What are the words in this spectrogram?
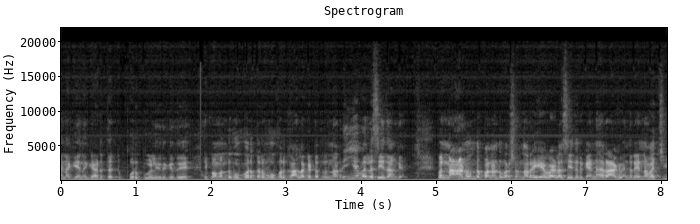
எனக்கு எனக்கு அடுத்தடுத்து பொறுப்புகள் இருக்குது. இப்போ வந்து ஒவ்வொருத்தரும் ஒவ்வொரு காலகட்டத்தில் நிறைய வேலை செய்தாங்க. இப்போ நானும் இந்த பன்னெண்டு வருஷம் நிறைய வேலை செய்திருக்கேன்னு ராகவேந்திரன் என்ன வச்சு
